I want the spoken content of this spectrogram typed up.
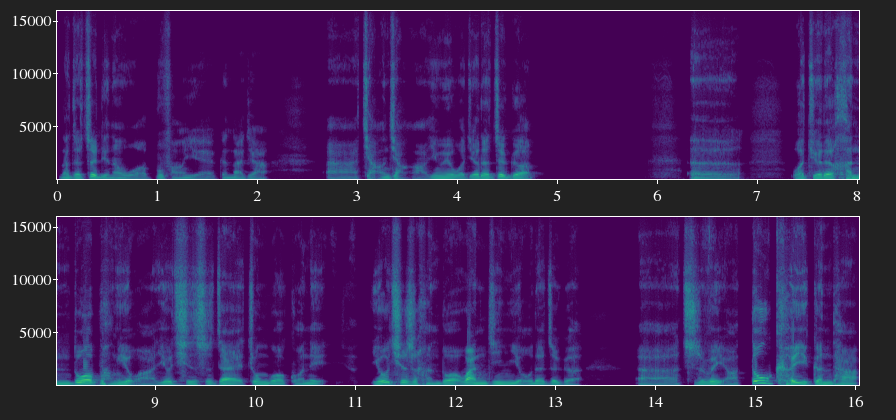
那在这里呢，我不妨也跟大家啊讲讲啊，因为我觉得这个，呃，我觉得很多朋友啊，尤其是在中国国内，尤其是很多万金油的这个呃职位啊，都可以跟他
